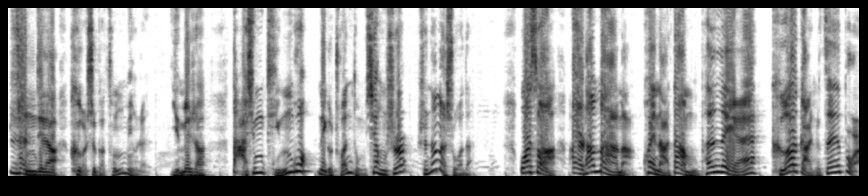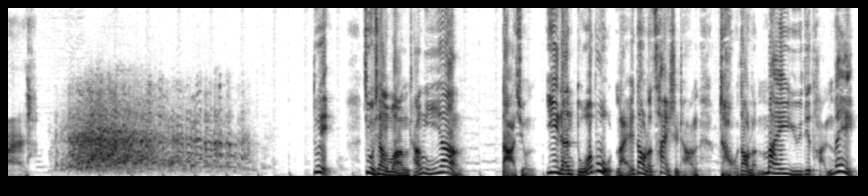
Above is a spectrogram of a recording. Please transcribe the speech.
人家呀可是个聪明人，因为啥？大雄听过那个传统相声，是那么说的：“我说二他妈妈，快拿大木盆来，可赶上这波儿了。”对，就像往常一样。大雄依然踱步来到了菜市场，找到了卖鱼的摊位，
